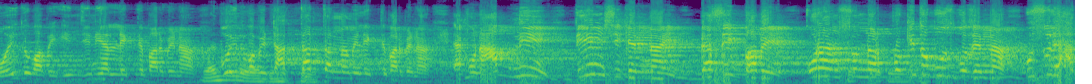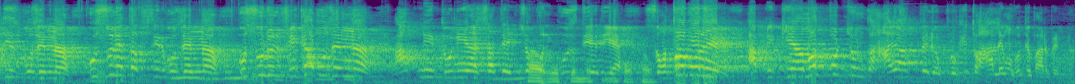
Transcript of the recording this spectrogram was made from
বৈধভাবে ইঞ্জিনিয়ার লিখতে পারবে না বৈধভাবে ডাক্তার তার নামে লিখতে পারবে না। এখন আপনি দিন শিখেন নাই বেসিক ভাবে কোরআন সুন্নার প্রকৃত বুঝ বোঝেন না উসুলে হাদিস বোঝেন না উসুলে তাফসির বোঝেন না উসুলুল ফিকা বোঝেন না। আপনি দুনিয়ার সাথে এই সকল বুঝ দিয়ে দিয়ে যত বলেন আপনি কিয়ামত পর্যন্ত হায়াত পেলেও প্রকৃত আলেম হতে পারবেন না।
